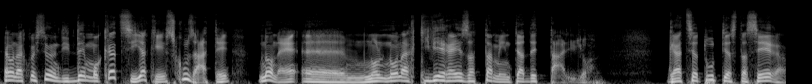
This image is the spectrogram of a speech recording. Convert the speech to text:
È una questione di democrazia che, scusate, non, è, eh, non, non archivierei esattamente a dettaglio. Grazie a tutti, a stasera.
